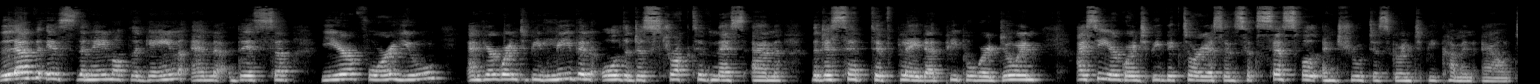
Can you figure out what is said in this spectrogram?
Love is the name of the game and this year for you and you're going to be leaving all the destructiveness and the deceptive play that people were doing. I see you're going to be victorious and successful and truth is going to be coming out.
